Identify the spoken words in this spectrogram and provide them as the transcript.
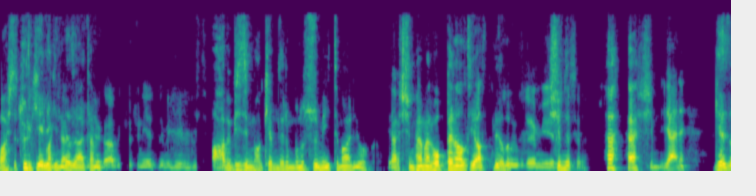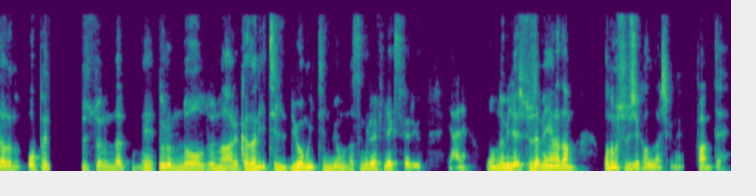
başta Türkiye liginde Hakem zaten. Abi kötü niyetli mi değil mi? Abi bizim hakemlerin bunu sürme ihtimali yok. Ya şimdi hemen hop penaltıyı atlayalım. Şimdi heh, heh, şimdi yani Gezal'ın o pozisyonunda ne durumda olduğunu arkadan itiliyor mu itilmiyor mu nasıl bir refleks veriyor. Yani onu bile süzemeyen adam onu mu süzecek Allah aşkına Fante?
